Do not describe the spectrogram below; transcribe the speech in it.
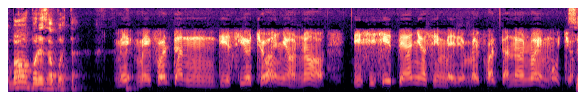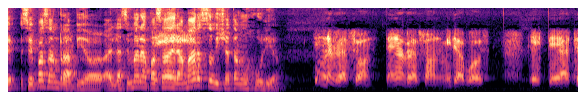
vamos por esa apuesta. Me, me faltan 18 años, no, 17 años y medio me faltan, no, no es mucho. Se, se pasan rápido. La semana pasada era marzo y ya estamos en julio. Tienes razón, tienes razón, mira vos. Este, hasta,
